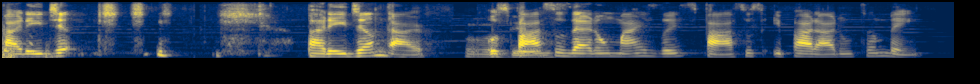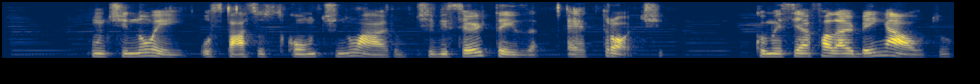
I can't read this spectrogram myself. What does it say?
Parei de. Parei de andar. Oh, Os Deus. passos deram mais dois passos e pararam também. Continuei. Os passos continuaram. Tive certeza. É trote. Comecei a falar bem alto.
